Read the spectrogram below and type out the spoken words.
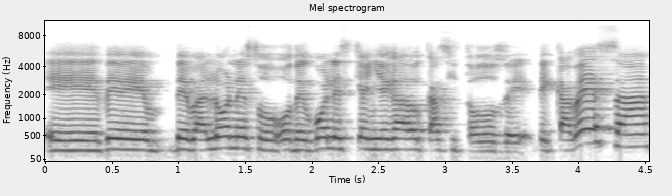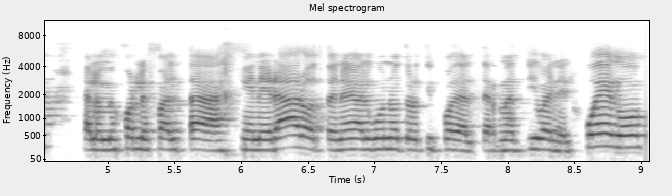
eh, de, balones o, de goles que han llegado casi todos de, cabeza, que a lo mejor le falta generar o tener algún otro tipo de alternativa en el juego.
